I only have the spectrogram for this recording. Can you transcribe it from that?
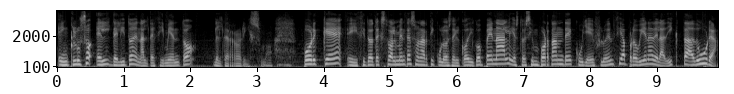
e incluso el delito de enaltecimiento del terrorismo. Porque, y cito textualmente, son artículos del Código Penal, y esto es importante, cuya influencia proviene de la dictadura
